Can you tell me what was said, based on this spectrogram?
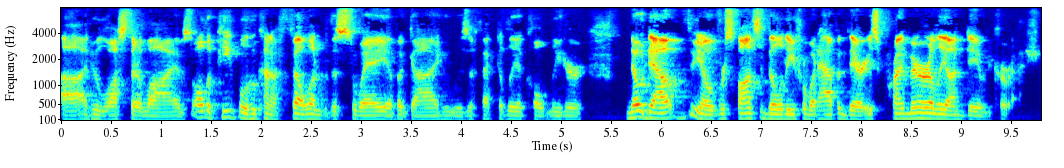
uh, and who lost their lives, all the people who kind of fell under the sway of a guy who was effectively a cult leader. No doubt, you know, responsibility for what happened there is primarily on David Koresh.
